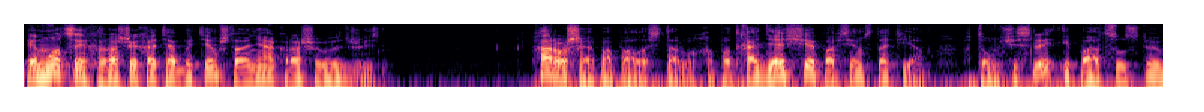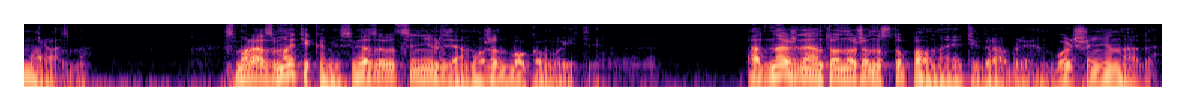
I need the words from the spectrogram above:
Эмоции хороши хотя бы тем, что они окрашивают жизнь. Хорошая попалась старуха, подходящая по всем статьям, в том числе и по отсутствию маразма. С маразматиками связываться нельзя, может боком выйти. Однажды Антон уже наступал на эти грабли, больше не надо.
